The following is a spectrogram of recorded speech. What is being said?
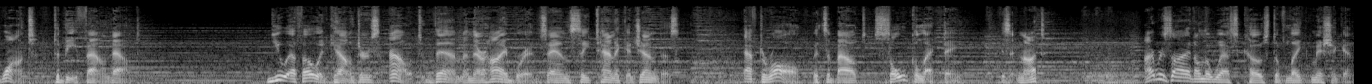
want to be found out. UFO encounters out them and their hybrids and satanic agendas. After all, it's about soul collecting, is it not? I reside on the west coast of Lake Michigan.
